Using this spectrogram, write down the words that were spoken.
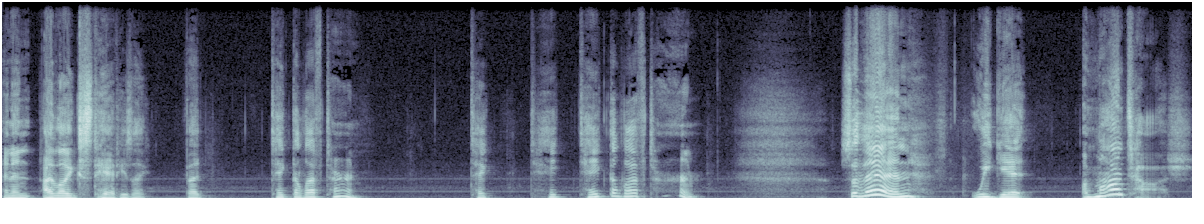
And then I like Stan. He's like, but take the left turn. Take take take the left turn. So then we get a montage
